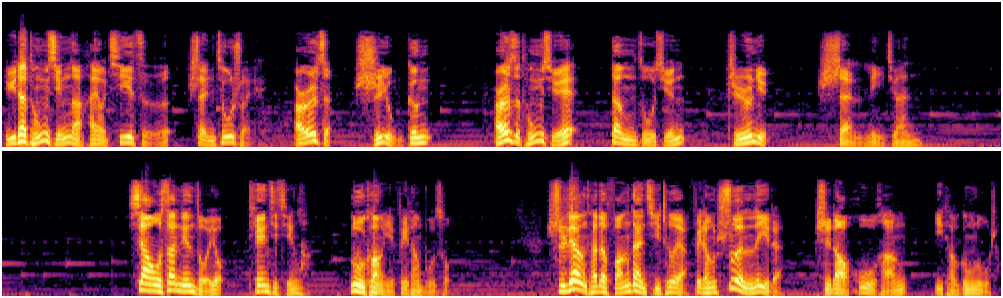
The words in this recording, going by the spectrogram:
与他同行的还有妻子沈秋水、儿子石永庚、儿子同学邓祖寻、侄女沈丽娟。下午三点左右，天气晴朗，路况也非常不错。史量才的防弹汽车呀，非常顺利的驶到沪杭一条公路上。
